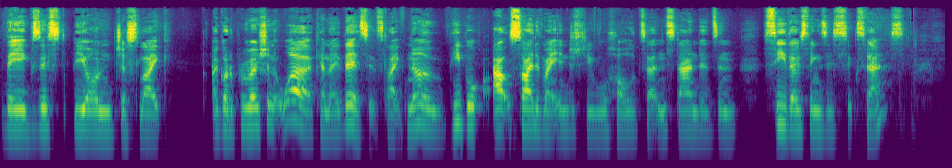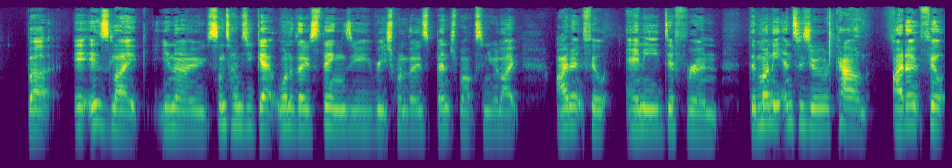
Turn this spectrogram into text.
they exist beyond just like I got a promotion at work and I this. It's like no, people outside of my industry will hold certain standards and see those things as success. But it is like, you know, sometimes you get one of those things, you reach one of those benchmarks and you're like, I don't feel any different. The money enters your account. I don't feel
